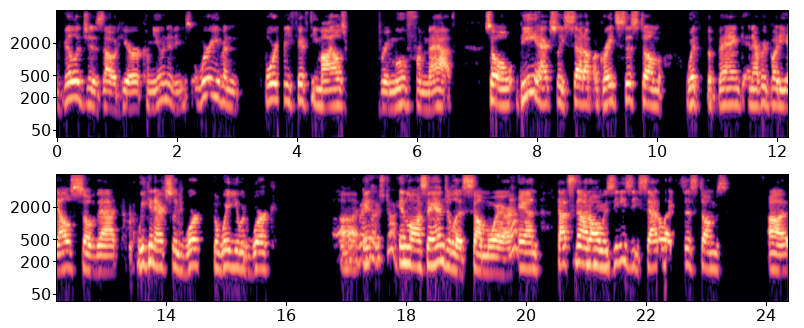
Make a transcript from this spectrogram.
villages out here, communities. We're even 40, 50 miles removed from that. So Bee actually set up a great system with the bank and everybody else so that we can actually work the way you would work uh, in, in, Los Angeles somewhere. Yeah. And that's not mm-hmm. always easy. Satellite systems, uh,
